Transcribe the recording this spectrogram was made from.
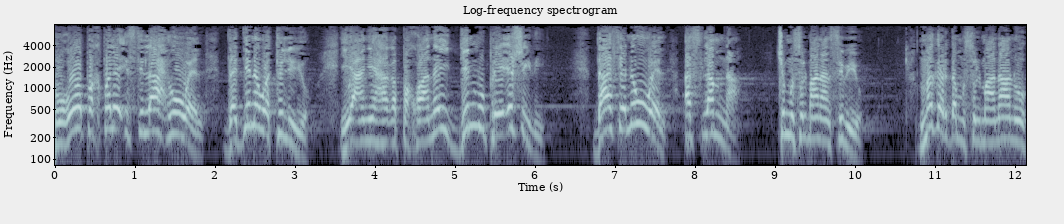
هغو په خپله اصطلاح وویل د دینه وتلی یو یعنی هغه پخوانی دین مو پرې ایښی دی داسې نه وویل اسلمنا چې مسلمانان شوي یو مګر د مسلمانانو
